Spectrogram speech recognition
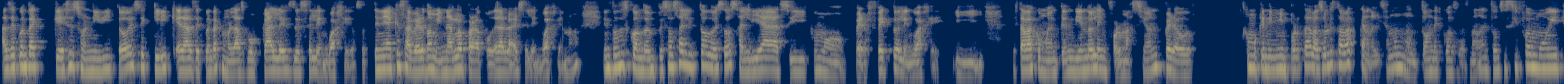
haz de cuenta que ese sonidito, ese clic, era, de cuenta como las vocales de ese lenguaje. O sea, tenía que saber dominarlo para poder hablar ese lenguaje, ¿no? Entonces, cuando empezó a salir todo eso, salía así como perfecto el lenguaje y estaba como entendiendo la información, pero como que ni me importaba, solo estaba canalizando un montón de cosas, ¿no? Entonces sí fue muy,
